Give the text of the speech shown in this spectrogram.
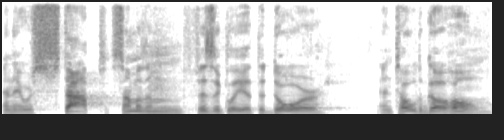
And they were stopped, some of them physically at the door, and told to go home.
